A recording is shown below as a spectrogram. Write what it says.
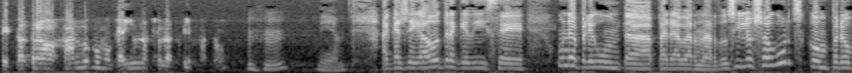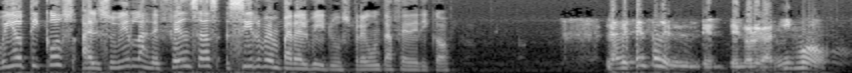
está trabajando como que hay una sola cepa, ¿no? Bien. Acá llega otra que dice, una pregunta para Bernardo. Si los yogurts con probióticos al subir las defensas sirven para el virus, pregunta Federico. Las defensas del, del, organismo,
